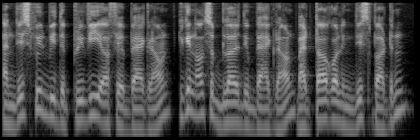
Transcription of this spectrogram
and this will be the preview of your background. You can also blur the background by toggling this button.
